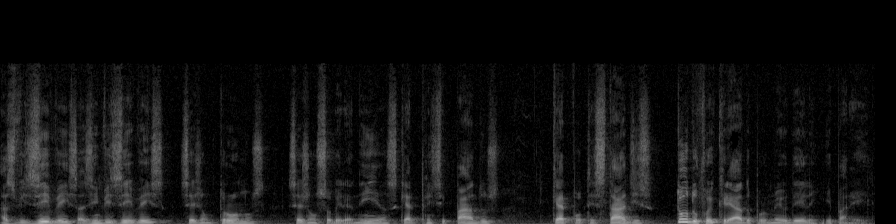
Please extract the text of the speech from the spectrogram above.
as visíveis, as invisíveis, sejam tronos, sejam soberanias, quer principados, quer potestades, tudo foi criado por meio dele e para ele.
